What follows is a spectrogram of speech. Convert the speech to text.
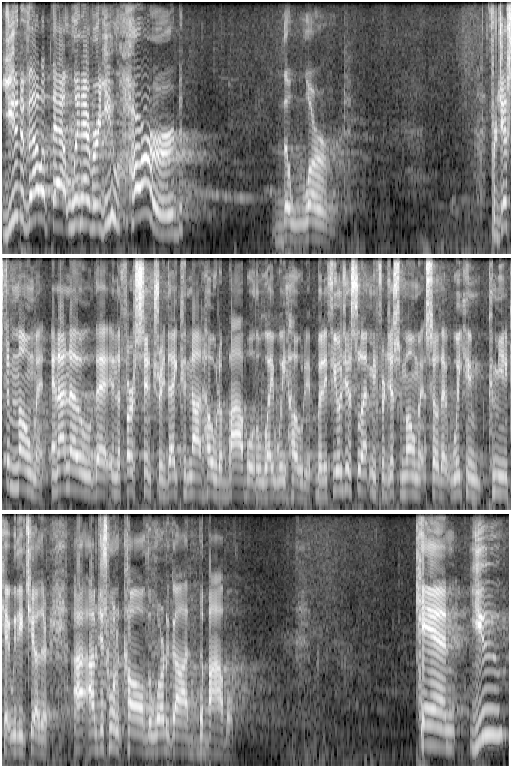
You developed that whenever you heard the Word for just a moment, and I know that in the first century they could not hold a Bible the way we hold it, but if you'll just let me for just a moment so that we can communicate with each other, I, I just want to call the Word of God the Bible. Can you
